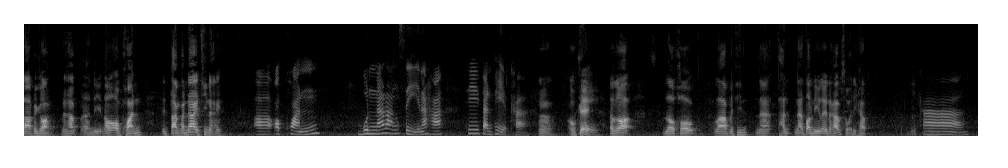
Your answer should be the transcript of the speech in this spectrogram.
ลาไปก่อนนะครับอันนี้น้องออมขวัญติดตามกันได้ที่ไหนอ่าออบขวัญบุญนรังสีนะคะ ที่แฟนเพจค่ะ อ่าโอเค โอเค แล้วก็ เราขอลาไปที่ณทันณตอนนี้เลยนะครับ สวัสดีครับ สวัสดีค่ะ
